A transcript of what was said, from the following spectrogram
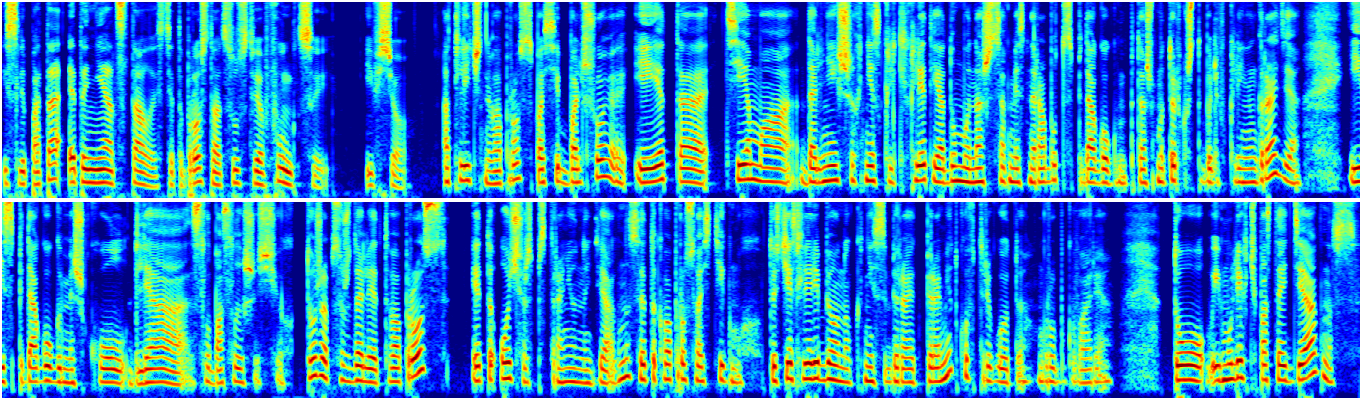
и слепота — это не отсталость, это просто отсутствие функций, и все. Отличный вопрос, спасибо большое. И это тема дальнейших нескольких лет, я думаю, нашей совместной работы с педагогами, потому что мы только что были в Калининграде и с педагогами школ для слабослышащих тоже обсуждали этот вопрос. Это очень распространенный диагноз. Это к вопросу о стигмах. То есть, если ребенок не собирает пирамидку в три года, грубо говоря, то ему легче поставить диагноз,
